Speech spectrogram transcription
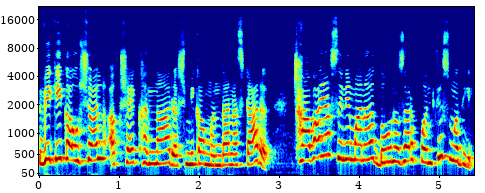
विकी कौशल अक्षय खन्ना रश्मिका मंदाना स्टार छावा या सिनेमानं दोन हजार पंचवीस मधील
